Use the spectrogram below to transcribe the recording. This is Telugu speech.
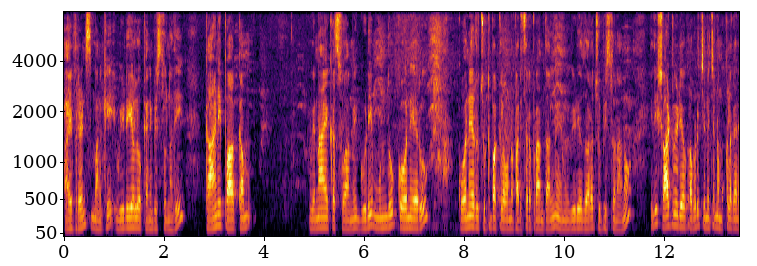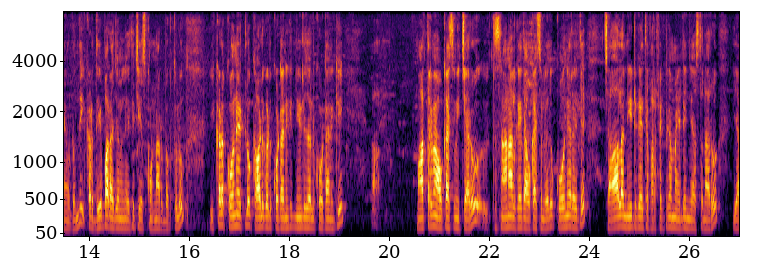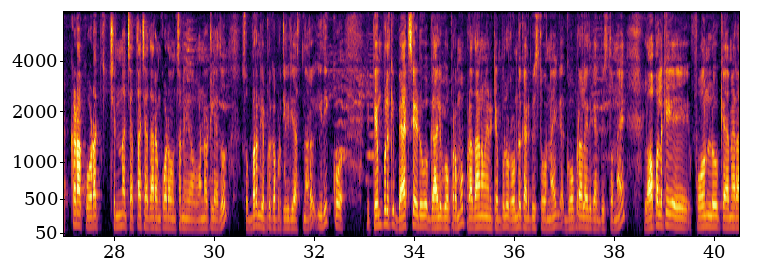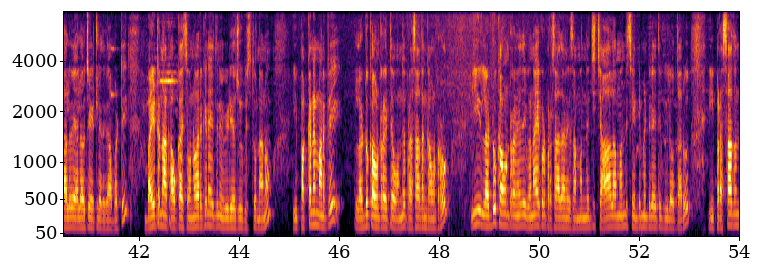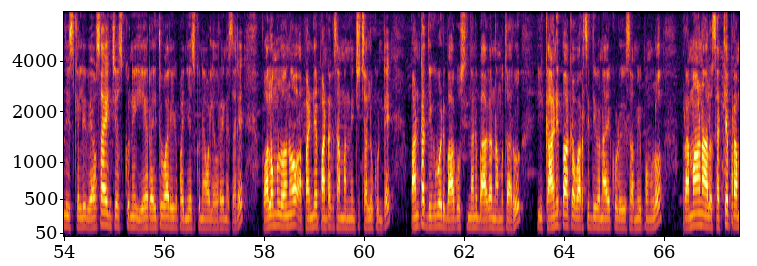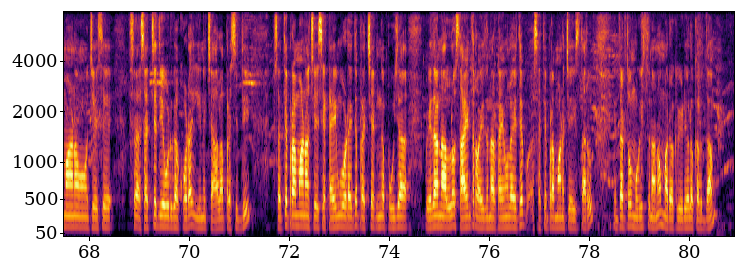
హాయ్ ఫ్రెండ్స్ మనకి వీడియోలో కనిపిస్తున్నది కాణిపాకం వినాయక స్వామి గుడి ముందు కోనేరు కోనేరు చుట్టుపక్కల ఉన్న పరిసర ప్రాంతాలను నేను వీడియో ద్వారా చూపిస్తున్నాను. ఇది షార్ట్ వీడియో కాబట్టి చిన్న చిన్న ముక్కలుగానే ఉంటుంది. ఇక్కడ దీపారాజనలు అయితే చేసుకుంటున్నారు భక్తులు. ఇక్కడ కోనేట్లో కాళ్ళు కడుక్కోవడానికి నీళ్ళు చల్లుకోవడానికి మాత్రమే అవకాశం ఇచ్చారు. స్నానాలకు అయితే అవకాశం లేదు. కోనేరు అయితే చాలా నీట్గా అయితే పర్ఫెక్ట్గా మెయింటైన్ చేస్తున్నారు. ఎక్కడ కూడా చిన్న చెత్త చెదారం కూడా ఉంచని ఉండట్లేదు. శుభ్రంగా ఎప్పటికప్పుడు క్లియర్ చేస్తున్నారు. ఇది కో టెంపుల్కి బ్యాక్ సైడ్ గాలి గోపురము. ప్రధానమైన టెంపుల్ రెండు కనిపిస్తూ ఉన్నాయి. గోపురాలు అయితే కనిపిస్తున్నాయి. లోపలికి ఫోన్లు కెమెరాలు అలౌ చేయట్లేదు కాబట్టి బయట నాకు అవకాశం ఉన్న వరకే అయితే నేను వీడియో చూపిస్తున్నాను. ఈ పక్కనే మనకి లడ్డు కౌంటర్ అయితే ఉంది. ప్రసాదం కౌంటరు. ఈ లడ్డు కౌంటర్ అనేది వినాయకుడు ప్రసాదానికి సంబంధించి చాలామంది సెంటిమెంట్గా అయితే ఫీల్ అవుతారు. ఈ ప్రసాదం తీసుకెళ్ళి వ్యవసాయం చేసుకునే ఏ రైతు వారికి పనిచేసుకునే వాళ్ళు ఎవరైనా సరే పొలంలోనో ఆ పండే పంటకు సంబంధించి చల్లుకుంటే పంట దిగుబడి బాగా వస్తుందని బాగా నమ్ముతారు. ఈ కాణిపాక వరసిద్ధి వినాయకుడి సమీపంలో ప్రమాణాలు సత్య ప్రమాణం చేసే స సత్యదేవుడిగా కూడా ఈయన చాలా ప్రసిద్ధి. సత్య ప్రమాణం చేసే టైం కూడా అయితే ప్రత్యేకంగా పూజ విధానాల్లో సాయంత్రం ఐదున్నర టైంలో అయితే సత్య ప్రమాణం చేయిస్తారు. ఇంతటితో ముగిస్తున్నాను. మరొక వీడియోలో కలుద్దాం.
